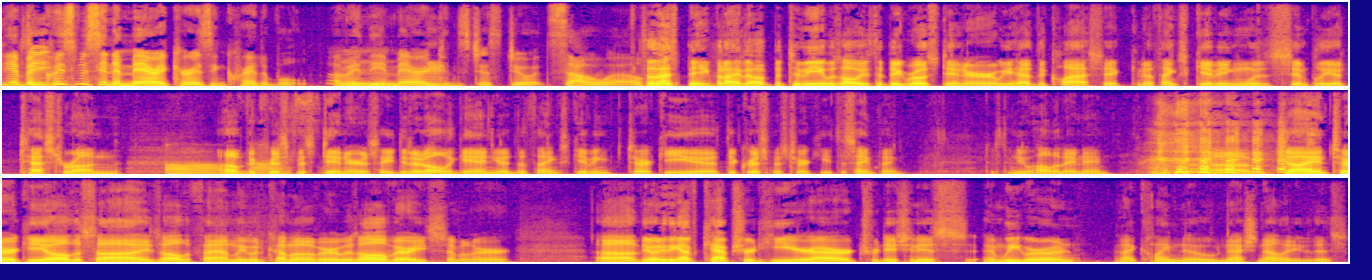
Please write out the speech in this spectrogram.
Yeah, but Christmas in America is incredible. I mean, Mm. the Americans just do it so well. So that's big, but I know. But to me, it was always the big roast dinner. We had the classic. You know, Thanksgiving was simply a test run Oh, of the Christmas dinner. So you did it all again. You had the Thanksgiving turkey, uh, the Christmas turkey. It's the same thing, just a new holiday name. um, giant turkey, all the sides, all the family would come over. It was all very similar. Uh, the only thing I've captured here, our tradition is, and we were, and I claim no nationality to this,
